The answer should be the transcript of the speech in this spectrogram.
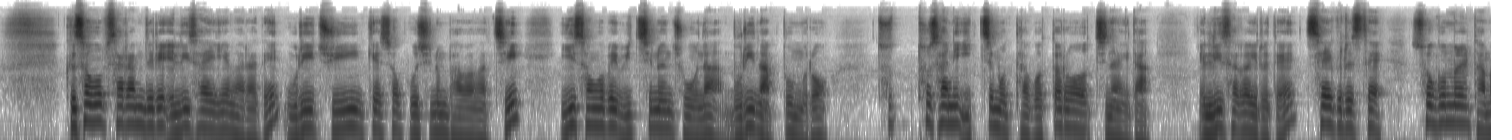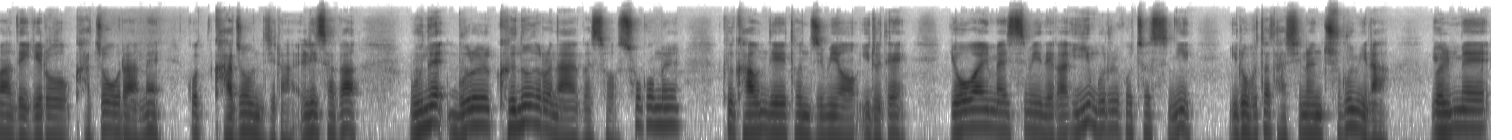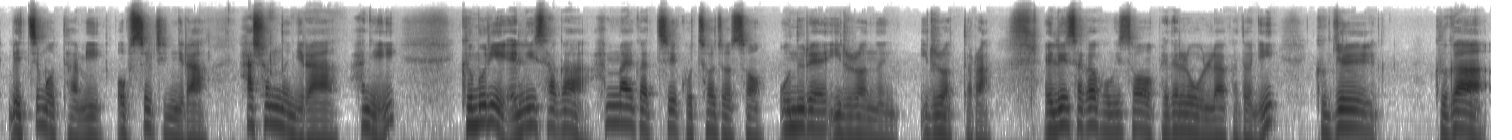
그 성읍 사람들이 엘리사에게 말하되 우리 주인께서 보시는 바와 같이 이 성읍의 위치는 좋으나 물이 나쁨으로 토, 토산이 익지 못하고 떨어지나이다 엘리사가 이르되 새 그릇에 소금을 담아 내게로 가져오라매 곧 가져온지라. 엘리사가 문에 물 근원으로 나아가서 소금을 그 가운데에 던지며 이르되 여호와의 말씀이 내가 이 물을 고쳤으니 이로부터 다시는 죽음이나 열매 맺지 못함이 없을지니라 하셨느니라 하니 그 물이 엘리사가 한말같이 고쳐져서 오늘에 이르렀는 이르렀더라. 엘리사가 거기서 베델로 올라가더니 그 길 그가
